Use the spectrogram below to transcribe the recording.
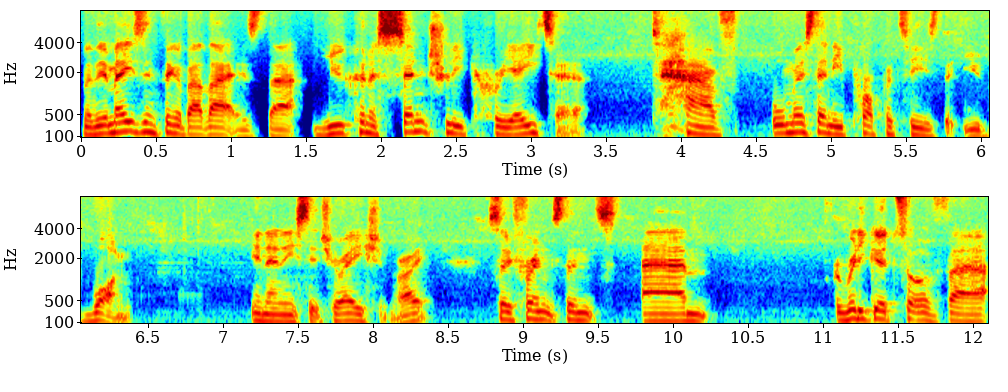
Now, the amazing thing about that is that you can essentially create it to have almost any properties that you'd want in any situation, right? So, for instance, um, a really good sort of uh,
